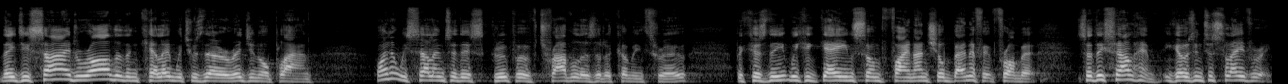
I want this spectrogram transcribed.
They decide rather than kill him, which was their original plan, why don't we sell him to this group of travelers that are coming through? Because we could gain some financial benefit from it. So they sell him. He goes into slavery.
